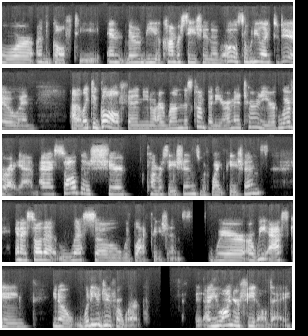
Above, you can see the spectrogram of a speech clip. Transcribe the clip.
or a golf tee. And there would be a conversation of oh so what do you like to do? And I like to golf and you know I run this company or I'm an attorney or whoever I am. And I saw those shared conversations with white patients and I saw that less so with black patients where are we asking you know what do you do for work? Are you on your feet all day?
